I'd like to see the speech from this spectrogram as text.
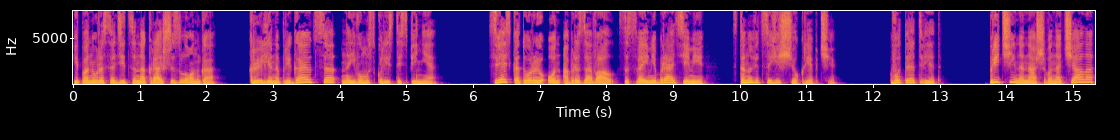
и понуро садится на край шезлонга. Крылья напрягаются на его мускулистой спине. Связь, которую он образовал со своими братьями, становится еще крепче. Вот и ответ. Причина нашего начала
